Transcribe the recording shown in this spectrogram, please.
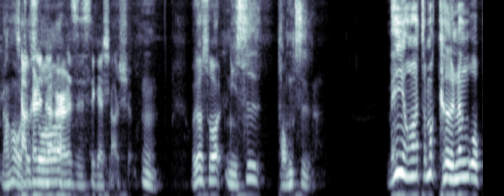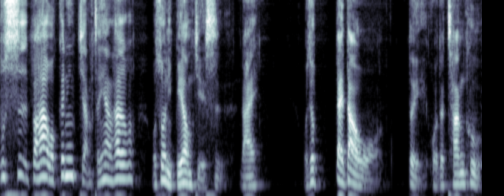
然后我就说儿子是个小熊，嗯，我就说你是同志，没有啊，怎么可能？我不是吧？我跟你讲怎样？他说，我说你不用解释，来，我就带到我。对，我的仓库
